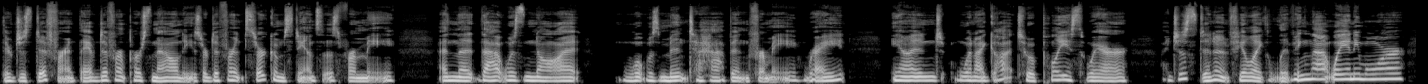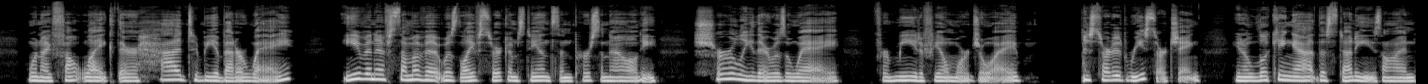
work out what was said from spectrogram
they're just different. They have different personalities or different circumstances from me. And that that was not what was meant to happen for me. Right. And when I got to a place where I just didn't feel like living that way anymore, when I felt like there had to be a better way, even if some of it was life circumstance and personality, surely there was a way for me to feel more joy. I started researching, you know, looking at the studies on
